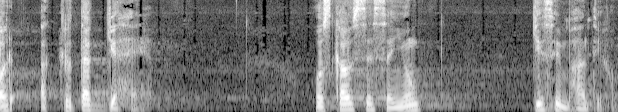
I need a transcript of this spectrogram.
और अकृतज्ञ है। उसका उससे संयोग किसी भांति हो।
